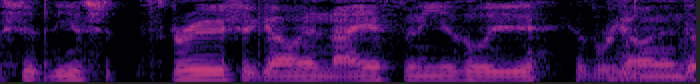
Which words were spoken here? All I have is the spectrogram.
Should, these screws should go in nice and easily because we're going into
